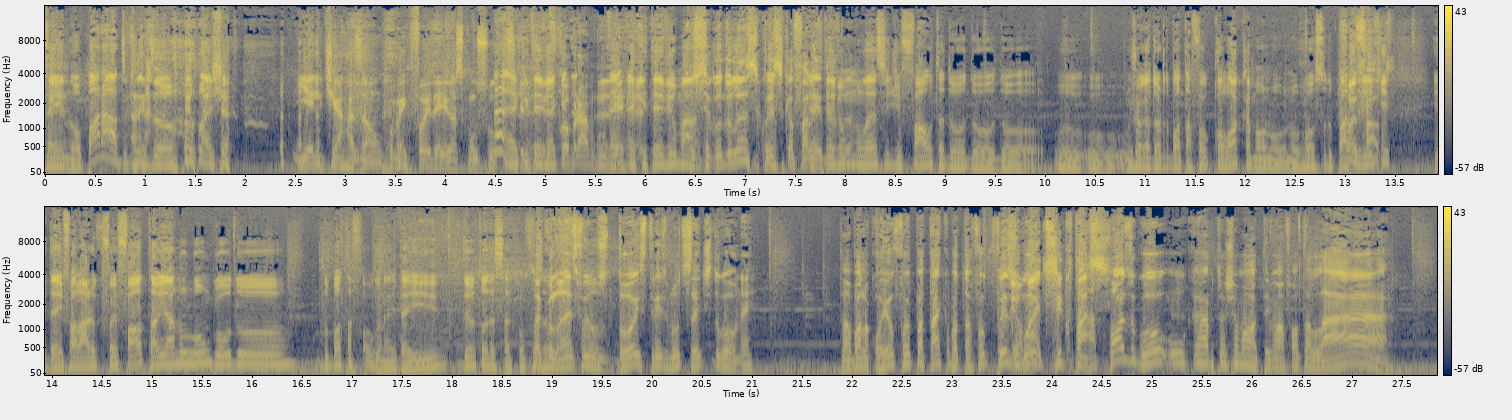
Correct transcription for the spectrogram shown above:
Reinou parado, que nem o. E ele tinha razão? Como é que foi daí as consultas? É, é que ele, teve ele aqui- ficou bravo com o é, quê? é que teve uma. O segundo lance, com esse que eu falei. É que teve do- um lance de falta do. do, do- o, o- o jogador do Botafogo coloca a mão no, no rosto do Patrick. E daí falaram que foi falta e anulou um gol do, do Botafogo, né? E daí deu toda essa Só confusão. que o lance foi uns dois, três minutos antes do gol, né? Então a bola correu, foi pro ataque, o Botafogo fez Deu o gol. mais de cinco passes. Após o gol, o árbitro chamou, ó, teve uma falta lá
